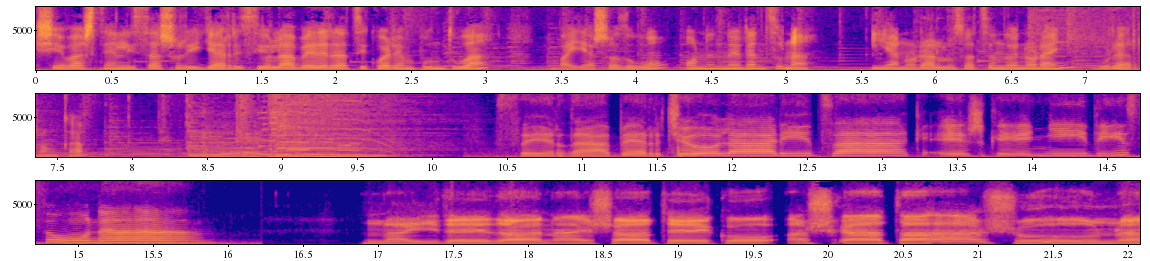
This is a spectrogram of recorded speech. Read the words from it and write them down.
Sebastian Lizasori jarri ziola bederatzikoaren puntua, bai aso dugu, honen erantzuna, ian ora luzatzen duen orain, gure erronka. zer da bertsolaritzak eskeni dizuna. Nahi dedana esateko askatasuna,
